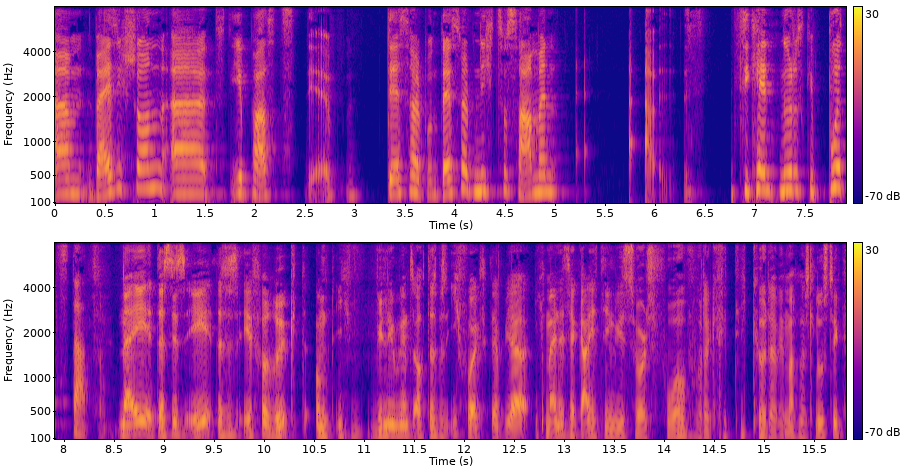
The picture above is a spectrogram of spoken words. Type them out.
Ähm, weiß ich schon, äh, ihr passt äh, deshalb und deshalb nicht zusammen. Sie kennt nur das Geburtsdatum. Nein, das ist eh, das ist eh verrückt und ich will übrigens auch das, was ich vorher gesagt habe, ja, ich meine es ja gar nicht irgendwie so als Vorwurf oder Kritik oder wir machen es lustig,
